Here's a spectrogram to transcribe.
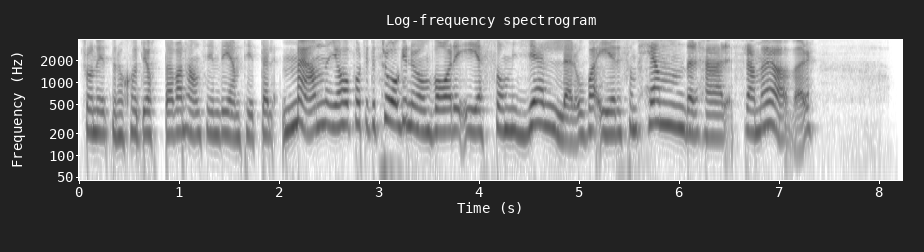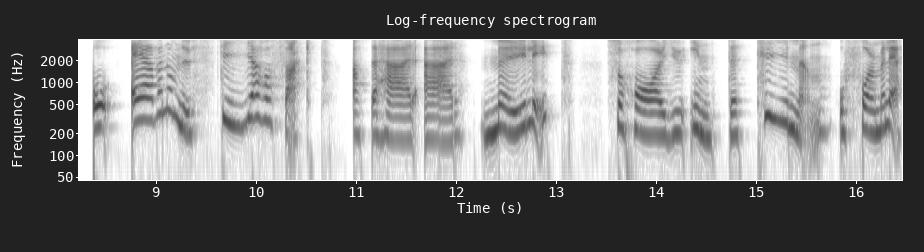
Från 1978 vann han sin VM-titel. Men jag har fått lite frågor nu om vad det är som gäller och vad är det som händer här framöver. Och även om nu Fia har sagt att det här är möjligt så har ju inte teamen och Formel 1,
